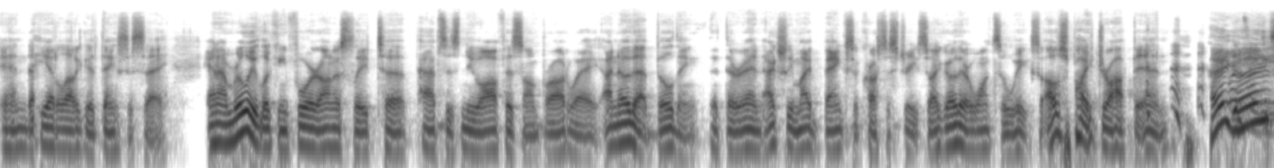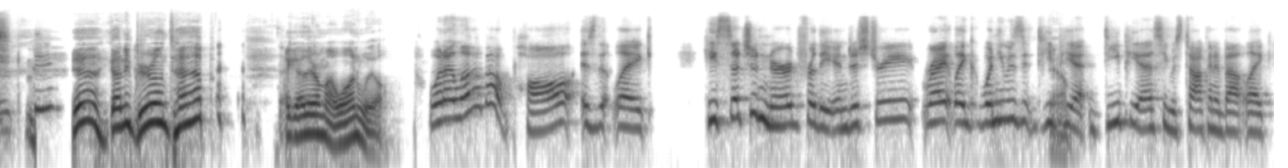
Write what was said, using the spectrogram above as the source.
and he had a lot of good things to say. And I'm really looking forward, honestly, to Pabst's new office on Broadway. I know that building that they're in. Actually, my bank's across the street, so I go there once a week. So I'll just probably drop in. hey guys, yeah, got any beer on tap? I go there on my one wheel. What I love about Paul is that like he's such a nerd for the industry, right? Like when he was at DPS, DPS, he was talking about like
